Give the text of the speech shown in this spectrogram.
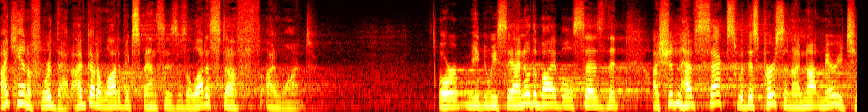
I can't afford that. I've got a lot of expenses, there's a lot of stuff I want. Or maybe we say, I know the Bible says that I shouldn't have sex with this person I'm not married to,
